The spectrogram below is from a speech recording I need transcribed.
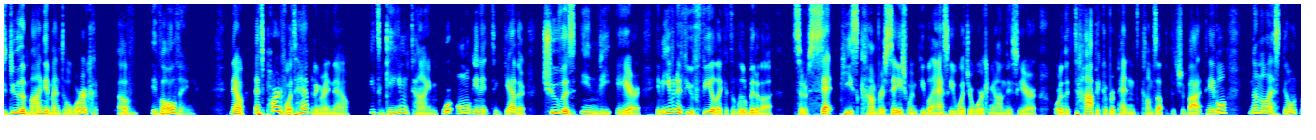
to do the monumental work of evolving. Now, that's part of what's happening right now. It's game time. We're all in it together. Tshuva's in the air. And even if you feel like it's a little bit of a sort of set piece conversation when people ask you what you're working on this year or the topic of repentance comes up at the Shabbat table, nonetheless, don't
